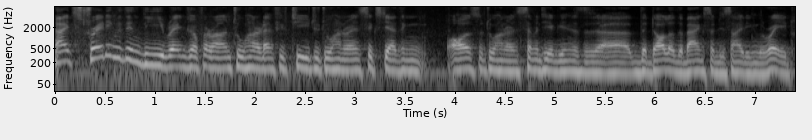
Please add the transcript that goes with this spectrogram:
Now, it's trading within the range of around 250 to 260, I think also 270 against the, the dollar. The banks are deciding the rate.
